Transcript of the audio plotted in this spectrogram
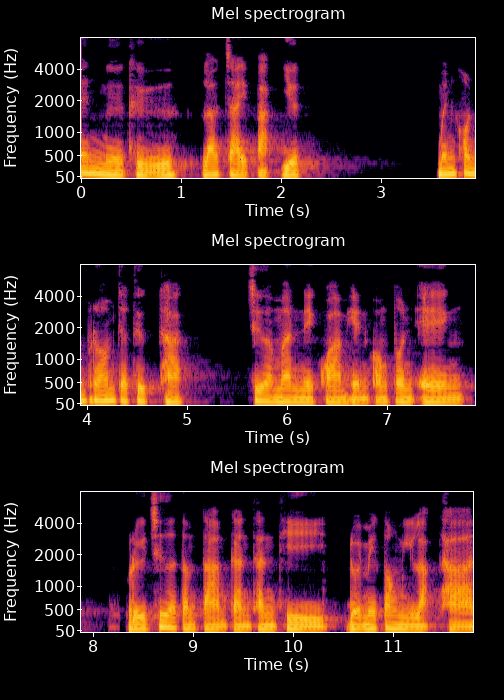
เล่นมือถือแล้วใจปักยึด เหมือนคนพร้อมจะทึกทัก เชื่อมั่นในความเห็นของตนเอง หรือเชื่อตามๆกันทันทีโดยไม่ต้องมีหลักฐาน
